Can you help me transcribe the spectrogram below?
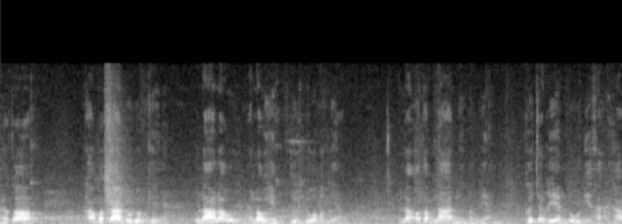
แล้วก็ถามว่าการดูดวงที่เนี่ยเวลาเราเราเห็นพื้นดวงพวกเนี้ย เราเอาตำราเรียนพวกเนี้ยเพื่อจะเรียนรู้นิสัยเขา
